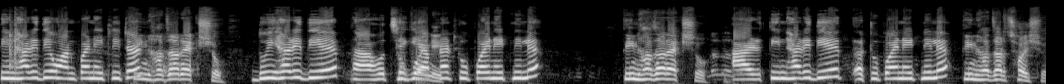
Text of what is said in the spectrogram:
তিন হাঁড়ি দিয়ে ওয়ান পয়েন্ট এইট লিটার তিন হাজার একশো। দুই হাঁড়ি দিয়ে হচ্ছে গিয়ে আপনার টু পয়েন্ট এইট নিলে তিন হাজার একশো। আর তিন হাঁড়ি দিয়ে টু পয়েন্ট এইট নিলে? তিন হাজার ছয়শো।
